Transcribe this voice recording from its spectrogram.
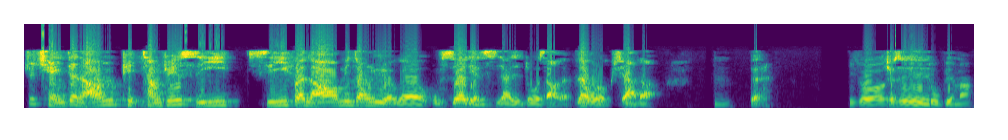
就前一阵，然后平场均十一十一分，然后命中率有个五十二点四还是多少的，那我有吓到。嗯，对，你说就是渡边吗？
